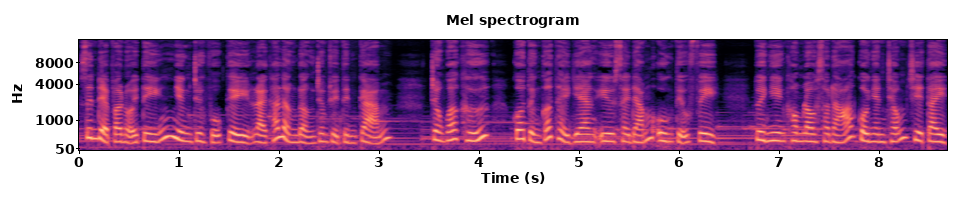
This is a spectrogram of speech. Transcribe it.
Xinh đẹp và nổi tiếng nhưng Trương Vũ Kỳ lại khá lận đận trong chuyện tình cảm. Trong quá khứ, cô từng có thời gian yêu say đắm Uông Tiểu Phi. Tuy nhiên không lâu sau đó cô nhanh chóng chia tay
